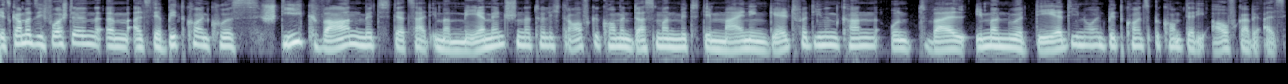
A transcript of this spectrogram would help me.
Jetzt kann man sich vorstellen, ähm, als der Bitcoin-Kurs stieg, waren mit der Zeit immer mehr Menschen natürlich draufgekommen, dass man mit dem Mining Geld verdienen kann. Und weil immer nur der die neuen Bitcoins bekommt, der die Aufgabe als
